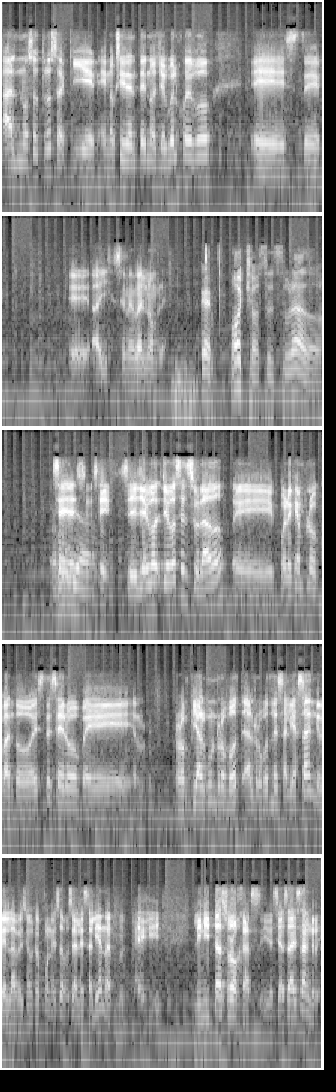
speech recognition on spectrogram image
a nosotros aquí en, en Occidente nos llegó el juego. eh, este. eh, ay, se me va el nombre. 8, censurado. Sí, sí, sí, sí, llegó, llegó censurado. eh, por ejemplo, cuando este cero eh, rompía algún robot, al robot le salía sangre en la versión japonesa. O sea, le salían eh, linitas rojas y decía, ¿sabes? Sangre.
